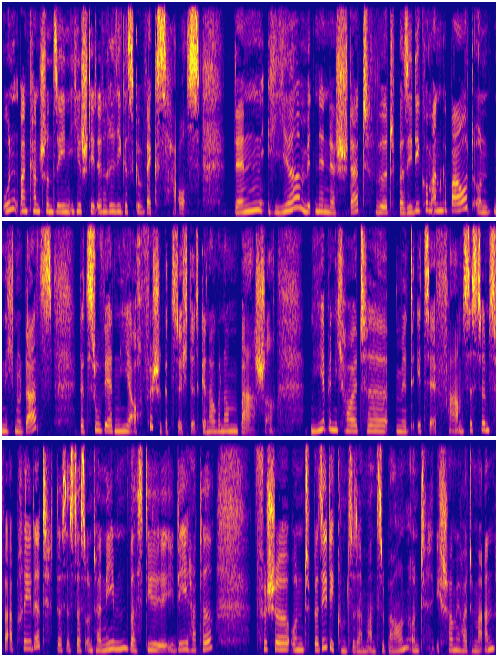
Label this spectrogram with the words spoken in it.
Und man kann schon sehen, hier steht ein riesiges Gewächshaus. Denn hier mitten in der Stadt wird Basilikum angebaut und nicht nur das. Dazu werden hier auch Fische gezüchtet, genau genommen Barsche. Hier bin ich heute mit ECF Farm Systems verabredet. Das ist das Unternehmen, was die Idee hatte, Fische und Basilikum zusammen anzubauen. Und ich schaue mir heute mal an,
